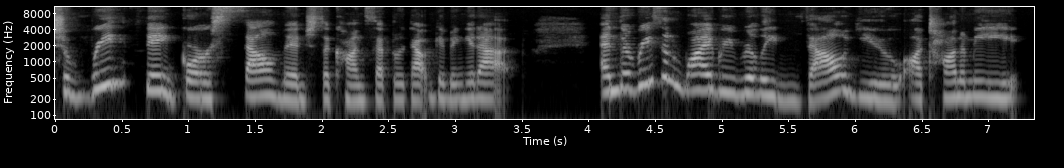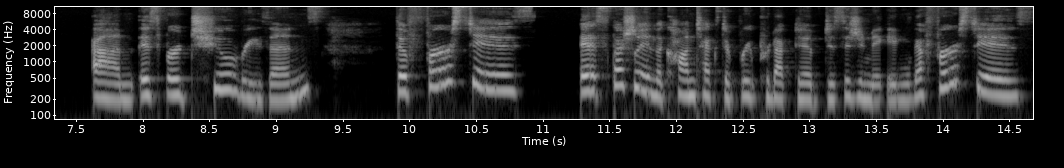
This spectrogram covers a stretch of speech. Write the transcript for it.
to rethink or salvage the concept without giving it up. And the reason why we really value autonomy um, is for two reasons. The first is, especially in the context of reproductive decision making, the first is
